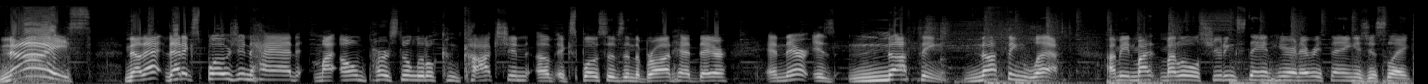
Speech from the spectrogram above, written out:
Nice! Now that, that explosion had my own personal little concoction of explosives in the broadhead there, and there is nothing, nothing left. I mean, my, my little shooting stand here and everything is just like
